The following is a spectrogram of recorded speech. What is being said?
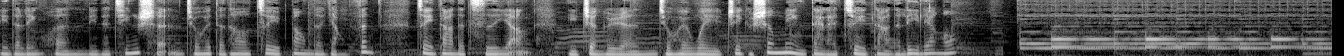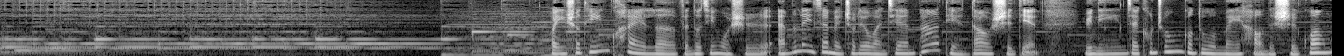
你的灵魂、你的精神就会得到最棒的养分、最大的滋养，你整个人就会为这个生命带来最大的力量哦。欢迎收听《快乐分多金》，我是 Emily，在每周六晚间八点到十点，与您在空中共度美好的时光。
